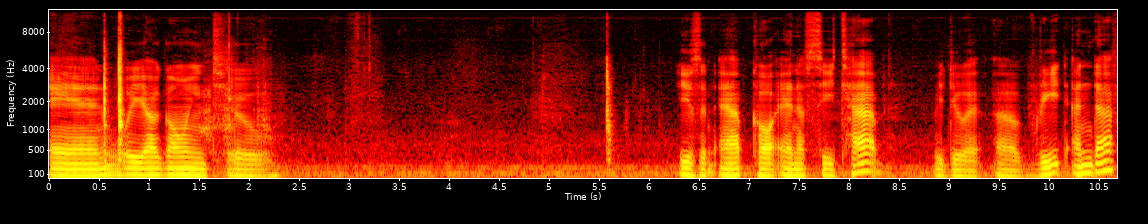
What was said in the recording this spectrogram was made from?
and we are going to use an app called NFC Tab. We do a, a read NDEF.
